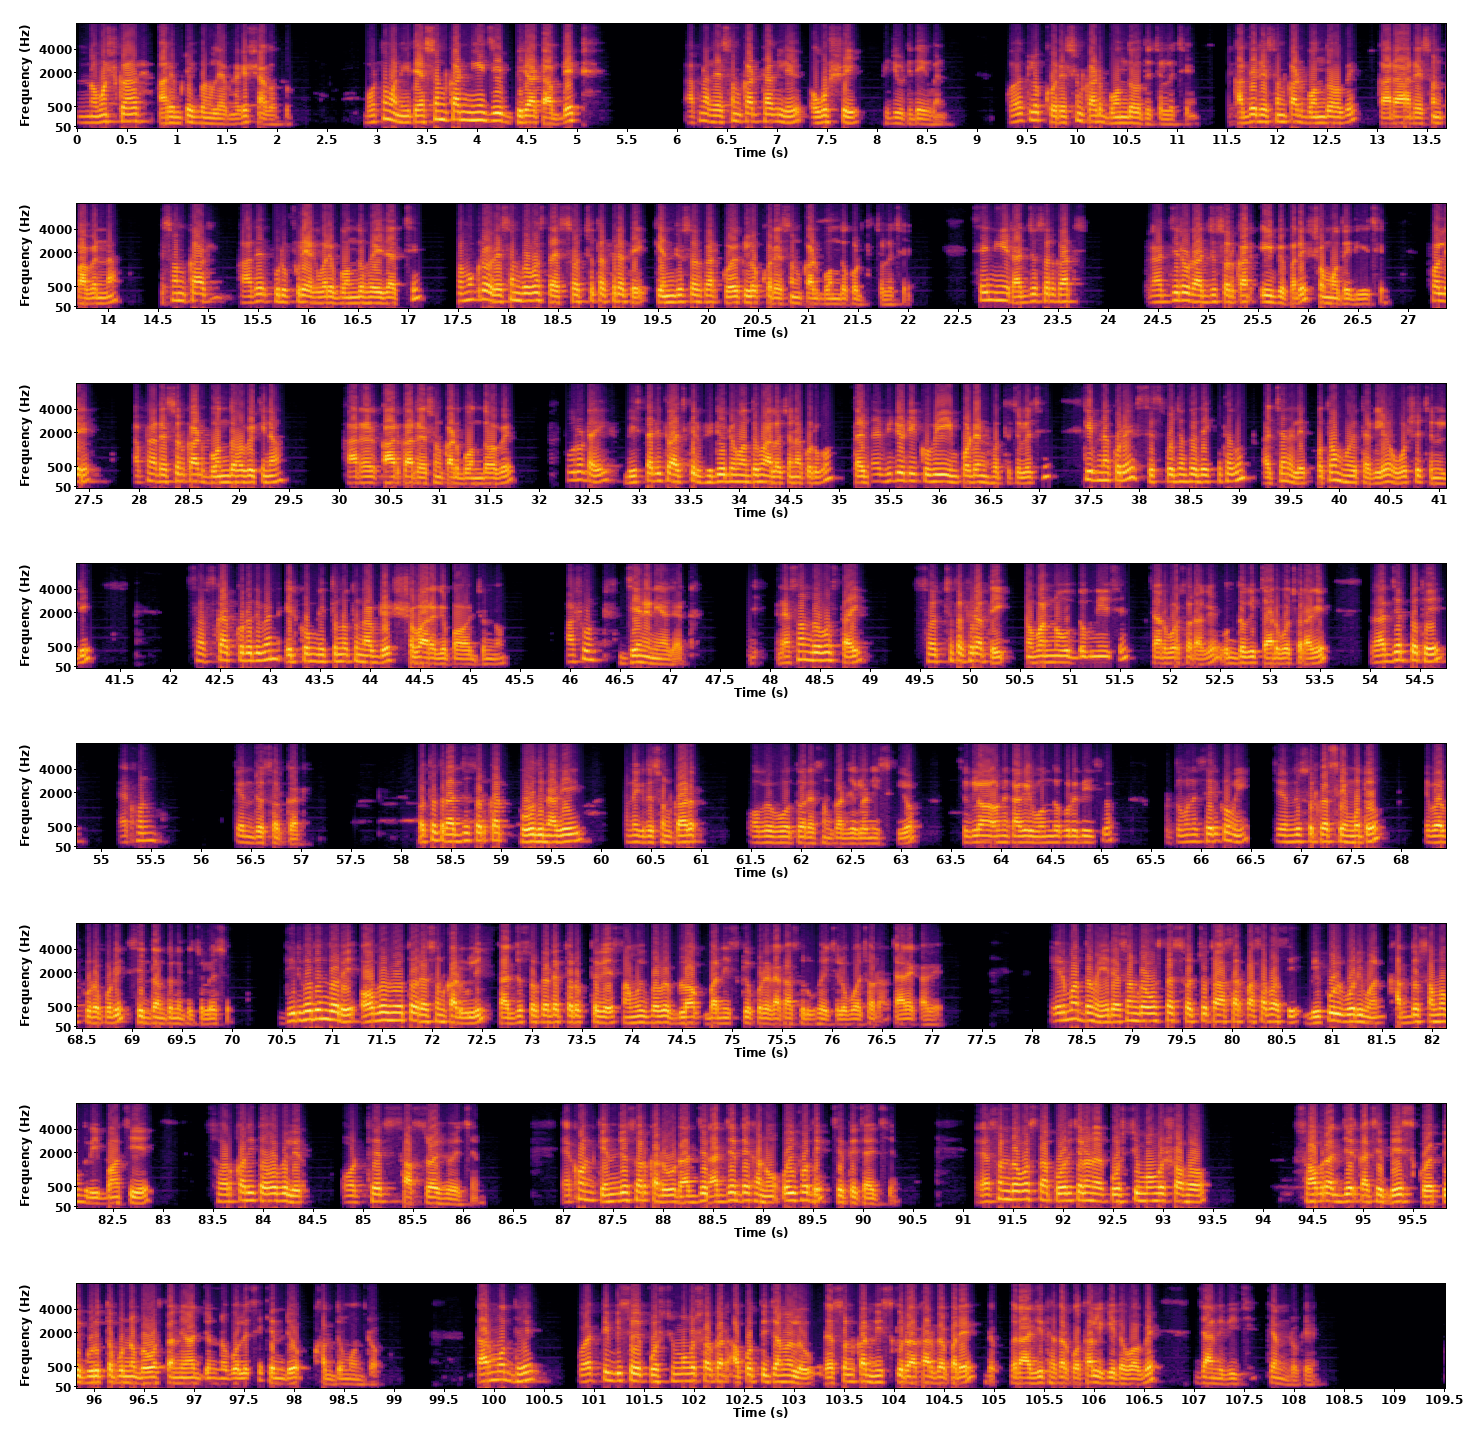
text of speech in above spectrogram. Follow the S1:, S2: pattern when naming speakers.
S1: নমস্কার আর M take বাংলায় আপনাকে স্বাগত। বর্তমানে রেশন কার্ড নিয়ে যে বিরাট আপডেট আপনার রেশন কার্ড থাকলে অবশ্যই ভিডিওটি দেখবেন। কয়েক লক্ষ রেশন কার্ড বন্ধ হতে চলেছে। কাদের রেশন কার্ড বন্ধ হবে, কারা রেশন পাবেন না? রেশন কার্ড কাদের পুরোপুরি একবারে বন্ধ হয়ে যাচ্ছে? সমগ্র রেশন ব্যবস্থায় স্বচ্ছতা ফেরাতে কেন্দ্রীয় সরকার কয়েক লক্ষ রেশন কার্ড বন্ধ করতে চলেছে। সেই নিয়ে রাজ্য সরকার রাজ্যেরও রাজ্য সরকার এই ব্যাপারে সম্মতি দিয়েছে। ফলে আপনার রেশন কার্ড বন্ধ হবে কিনা কার কার কার রেশন কার্ড বন্ধ হবে? পুরোটাই বিস্তারিত আজকের ভিডিওটির মাধ্যমে আলোচনা করব। তাই ভিডিওটি খুবই ইম্পর্টেন্ট হতে চলেছে। স্কিপ না করে শেষ পর্যন্ত দেখতে থাকুন আর চ্যানেলে প্রথম হয়ে থাকলে অবশ্যই চ্যানেলটি সাবস্ক্রাইব করে দিবেন। এরকম নিত্য নতুন আপডেট সবার আগে পাওয়ার জন্য। আসুন জেনে নেওয়া যাক। রেশন ব্যবস্থায় স্বচ্ছতা ফেরাতেই নবান্ন উদ্যোগ নিয়েছে চার বছর আগে, উদ্যোগী চার বছর আগে। রাজ্যের পথে এখন কেন্দ্র সরকার। অর্থাৎ রাজ্য সরকার বহুদিন আগেই অনেক রেশন কার্ড, অব্যবহৃত রেশন কার্ড যেগুলো নিষ্ক্রিয়, সেগুলো অনেক আগেই বন্ধ করে দিয়েছিল। বর্তমানে সেরকমই কেন্দ্র সরকার সেই মতো এবার পুরোপুরি সিদ্ধান্ত নিতে চলেছে। দীর্ঘদিন ধরে অব্যবহৃত রেশন কার্ডগুলি রাজ্য সরকারের তরফ থেকে সাময়িকভাবে ব্লক বা নিষ্ক্রিয় করে রাখা শুরু হয়েছিল বছর চারেক আগে। এর মাধ্যমে রেশন ব্যবস্থার স্বচ্ছতা আসার পাশাপাশি বিপুল পরিমাণ খাদ্য সামগ্রী বাঁচিয়ে সরকারি তহবিলের অর্থের সাশ্রয় হয়েছে। এখন কেন্দ্রীয় সরকারও রাজ্যে রাজ্যের দেখানো ওই পথে যেতে চাইছে। রেশন ব্যবস্থা পরিচালনার পশ্চিমবঙ্গ সহ সব রাজ্যের কাছে বেশ কয়েকটি গুরুত্বপূর্ণ ব্যবস্থা নেওয়ার জন্য বলেছে কেন্দ্রীয় খাদ্য মন্ত্রক। তার মধ্যে কয়েকটি বিষয়ে পশ্চিমবঙ্গ সরকার আপত্তি জানালেও রেশন কার্ড নিষ্ক্রিয় রাখার ব্যাপারে রাজি থাকার কথা লিখিতভাবে জানিয়ে দিয়েছে কেন্দ্রকে।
